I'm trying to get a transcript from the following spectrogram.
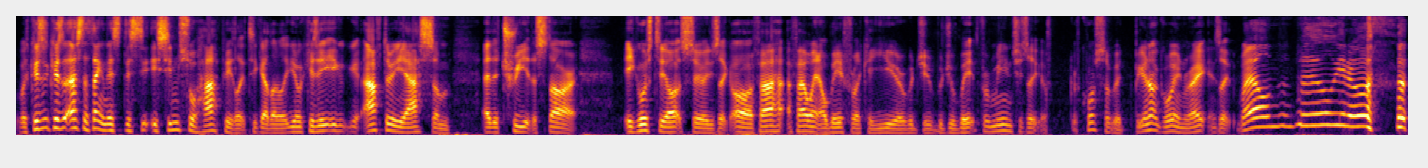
because because that's the thing. This this he seems so happy like together, like you know, because he, after he asks him at the tree at the start. He goes to Otsu and he's like, "Oh, if I if I went away for like a year, would you would you wait for me?" And she's like, "Of, of course I would, but you're not going, right?" And he's like, "Well, well, you know." Well,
